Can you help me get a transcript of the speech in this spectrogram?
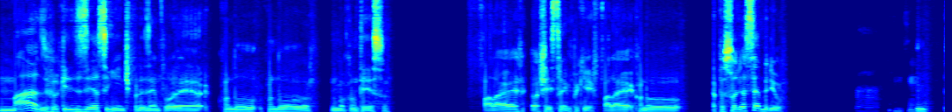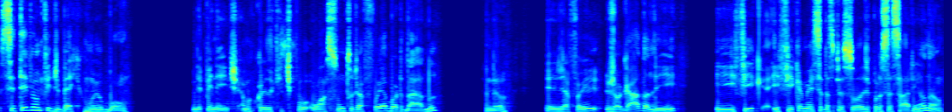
Mas o que eu queria dizer é o seguinte, por exemplo, é, quando, quando, no meu contexto, falar, eu achei estranho, porque falar, quando a pessoa já se abriu, Uhum. Se teve um feedback ruim ou bom, independente, é uma coisa que, tipo, um assunto já foi abordado, entendeu? Ele já foi jogado ali e fica, e fica à mercê das pessoas de processarem ou não.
